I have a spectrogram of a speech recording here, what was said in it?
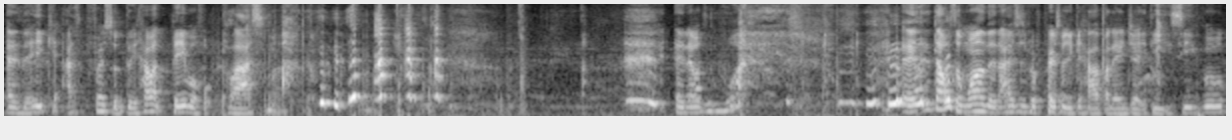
and then he kept asking Professor, do we have a table for plasma? and I was like, what? and that was the one that I just Professor you can have an NJT sequel.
